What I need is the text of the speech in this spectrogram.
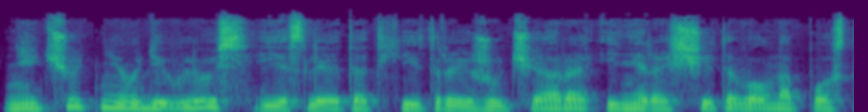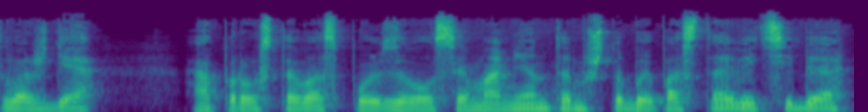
Ничуть не удивлюсь, если этот хитрый жучара и не рассчитывал на пост вождя, а просто воспользовался моментом, чтобы поставить себя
